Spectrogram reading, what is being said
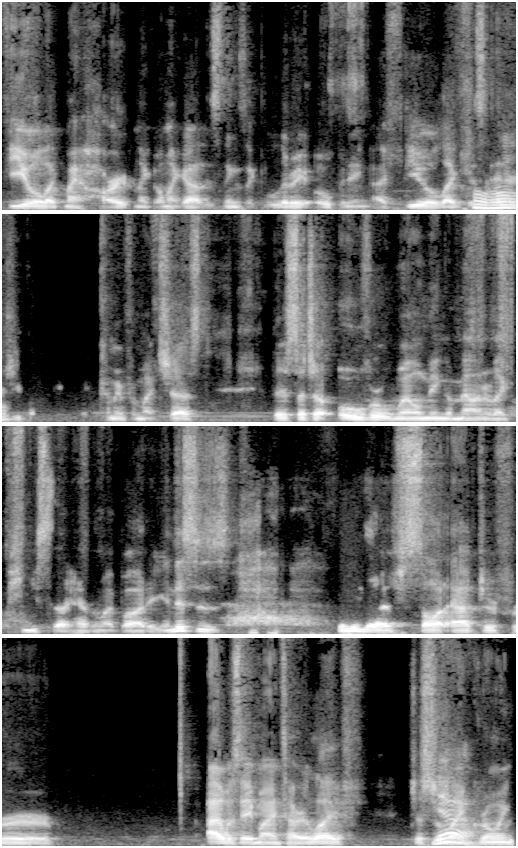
feel like my heart, like, oh my God, this thing's like literally opening. I feel like this uh-huh. energy coming from my chest. There's such an overwhelming amount of like peace that I have in my body. And this is something that I've sought after for, I would say, my entire life. Just from yeah. like growing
